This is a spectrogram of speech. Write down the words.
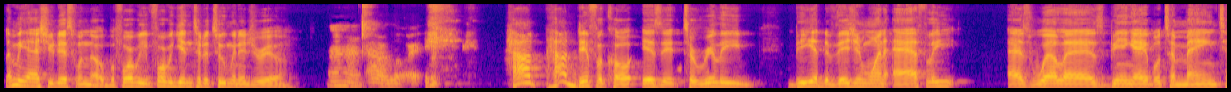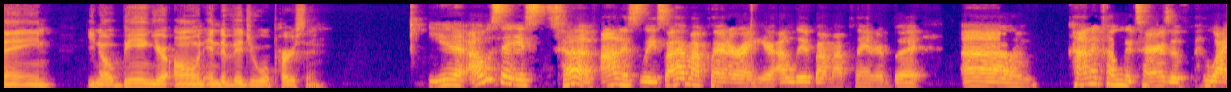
Let me ask you this one though, before we before we get into the two minute drill. Mm-hmm. Oh Lord. how how difficult is it to really be a Division One athlete as well as being able to maintain? You know, being your own individual person? Yeah, I would say it's tough, honestly. So I have my planner right here. I live by my planner, but um kind of come to terms of who I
